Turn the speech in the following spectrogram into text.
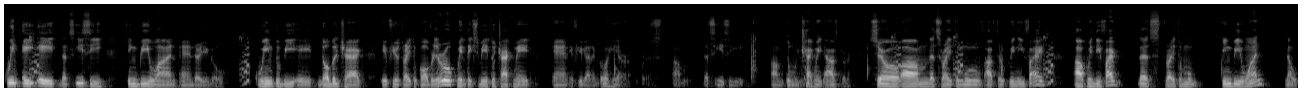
queen a8, that's easy. King b1, and there you go. Queen to b8, double check. If you try to cover the rook, queen takes b to checkmate. And if you gotta go here, of course, um, that's easy um, to move checkmate after. So um, let's try to move after queen e5. Uh, queen d5, Let's try to move king b1. Now,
